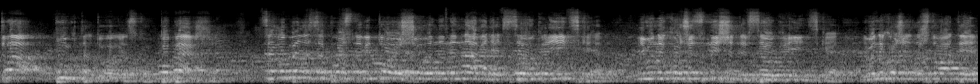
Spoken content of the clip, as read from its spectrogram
Два пункти, товариство. По-перше, це робилося просто від того, що вони ненавидять все українське, і вони хочуть знищити все українське. І вони хочуть влаштувати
